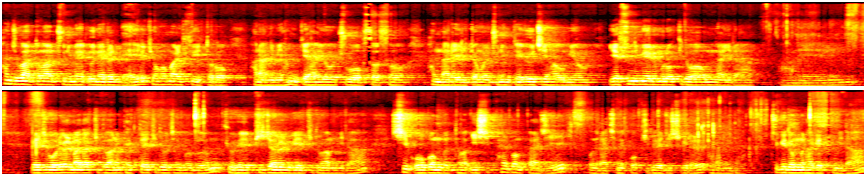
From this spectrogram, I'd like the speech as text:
한 주간 동안 주님의 은혜를 매일 경험할 수 있도록 하나님이 함께하여 주옵소서 한날의 일정을 주님께 의지하오며 예수님의 이름으로 기도하옵나이다. 아멘. 매주 월요일마다 기도하는 백대 기도 제목은 교회 비전을 위해 기도합니다. 15번부터 28번까지 오늘 아침에 꼭 기도해 주시기를 바랍니다. 주기도문 하겠습니다.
